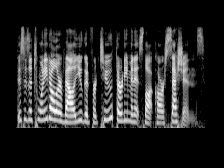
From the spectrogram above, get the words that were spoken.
This is a $20 value, good for two 30 minute slot car sessions.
